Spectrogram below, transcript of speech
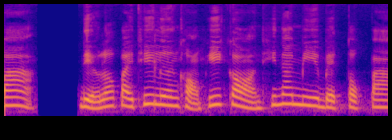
ว่า เดี๋ยวเราไปที่เรือนของพี่ก่อนที่นั่นมีเบ็ดตกปลา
